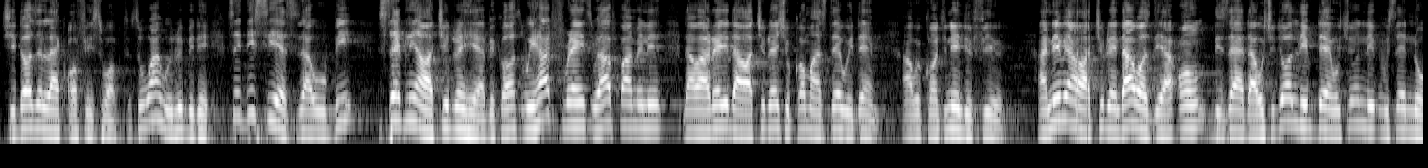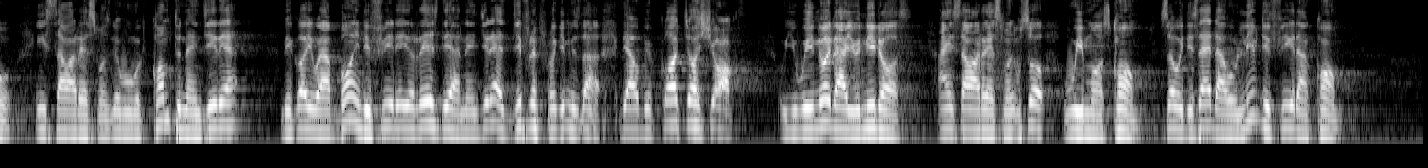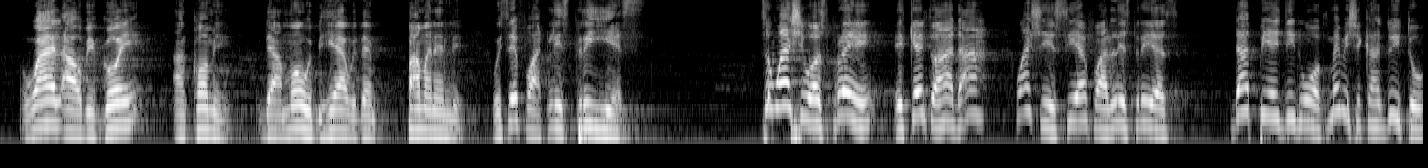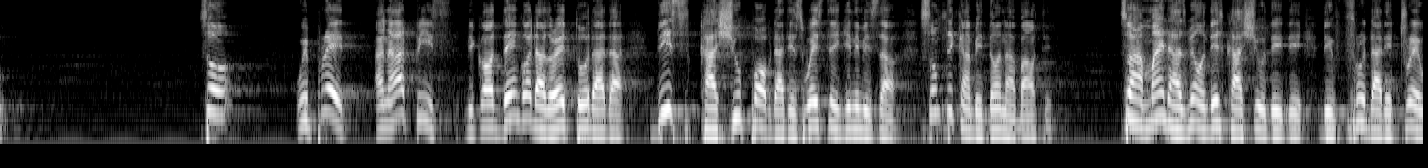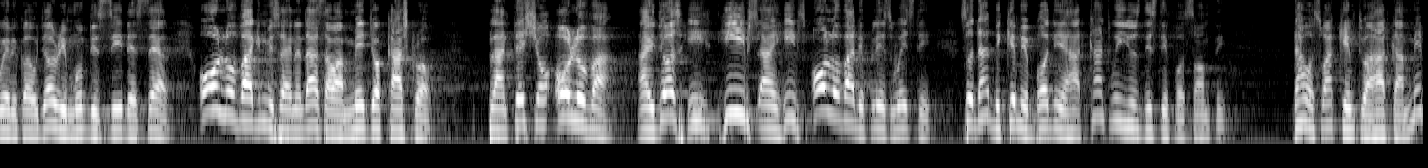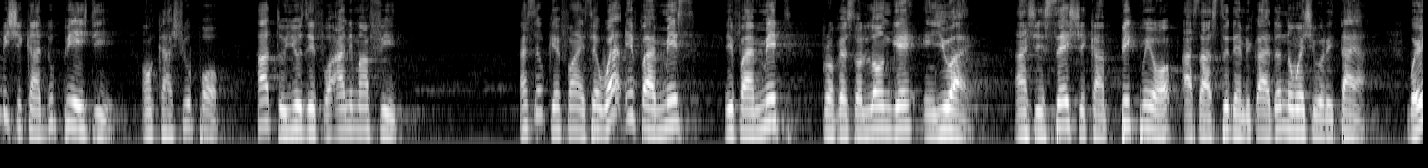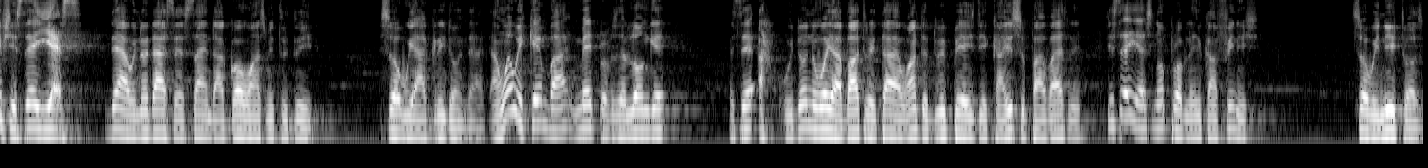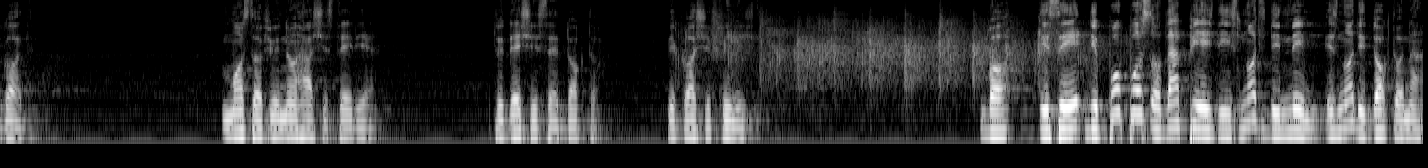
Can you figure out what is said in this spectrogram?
She doesn't like office work too. So what will we be doing? So this year that will be settling our children here because we had friends, we have families that were ready that our children should come and stay with them and we continue in the field. And even our children, that was their own desire that we should just leave them. We shouldn't leave. We say no. It's our responsibility. We will come to Nigeria because you were born in the field, you raised there. Nigeria is different from Guinea. There will be culture shocks. We, we know that you need us. And it's our responsibility. So we must come. So we decided that we'll leave the field and come. While I'll be going and coming, their mom will be here with them permanently. We say for at least three years. So when she was praying, it came to her that ah, when she is here for at least three years, that PhD didn't work. Maybe she can do it too. So we prayed and had peace because then God has already told her that this cashew pulp that is wasting in Guinea-Bissau, something can be done about it. So her mind has been on this cashew, the, the, the fruit that they throw away because we just remove the seed they sell. All over Guinea-Bissau, and that's our major cash crop. Plantation all over. And it just he- heaps and heaps all over the place wasting. So that became a burden in her heart. Can't we use this thing for something? That was what came to her heart. Maybe she can do PhD on cashew pulp. How to use it for animal feed. I said, okay, fine. He said, well, if I miss, if I meet Professor Longe in UI, and she says she can pick me up as a student because I don't know when she will retire. But if she says yes, then I will know that's a sign that God wants me to do it. So we agreed on that. And when we came back, met Professor Longe, I said, ah, we don't know when you're about to retire. I want to do a PhD. Can you supervise me? She said, yes, no problem. You can finish. So we knew it was God. Most of you know how she stayed here. Today she's a doctor because she finished. But you see, the purpose of that PhD is not the name, it's not the doctor now.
